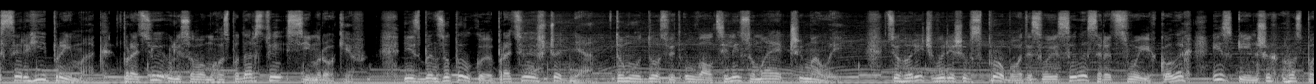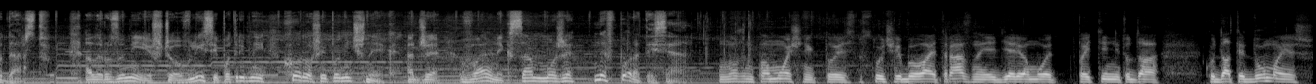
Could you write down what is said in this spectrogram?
Сергій Примак працює у лісовому господарстві сім років. Із бензопилкою працює щодня, тому досвід у валці лісу має чималий. Цьогоріч вирішив спробувати свої сили серед своїх колег із інших господарств. Але розуміє, що в лісі потрібний хороший помічник, адже вальник сам може не впоратися. Нужен помощник, то есть случаи бывают разные, и дерево может пойти не туда, Куда ты думаешь.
